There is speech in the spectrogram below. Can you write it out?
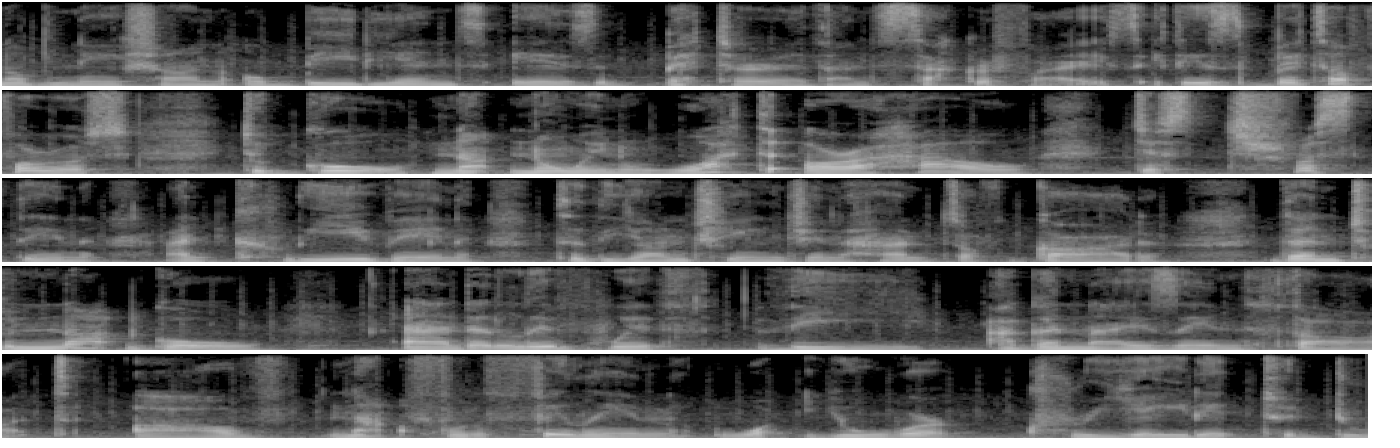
Love Nation, obedience is better than sacrifice. It is better for us to go not knowing what or how, just trusting and cleaving to the unchanging hands of God, than to not go and live with the agonizing thought of not fulfilling what you were created to do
